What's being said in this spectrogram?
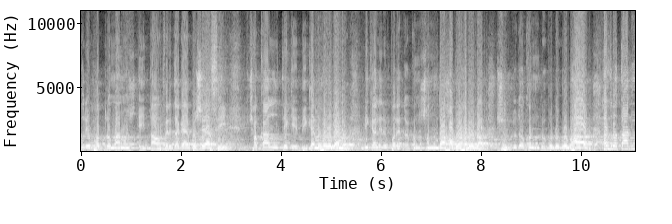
করে ভদ্র মানুষ এই তাওফের জায়গায় বসে আছে। সকাল থেকে বিকাল হয়ে গেল। বিকালের পরে যখন সন্ধ্যা হবে হবে বা সূর্য যখন ডুবু ডুবু ভাব, হযরত আলী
